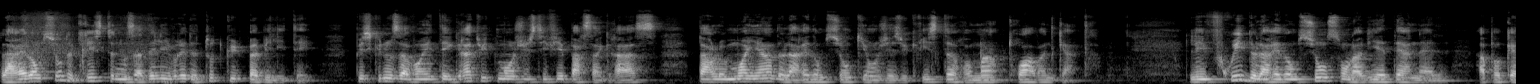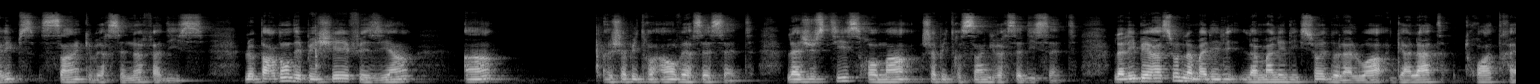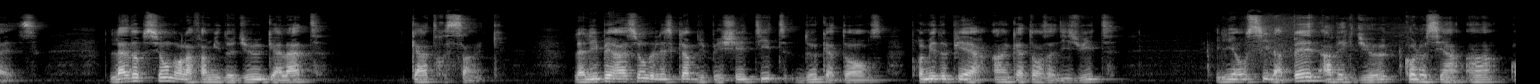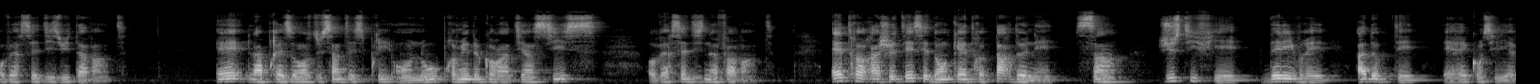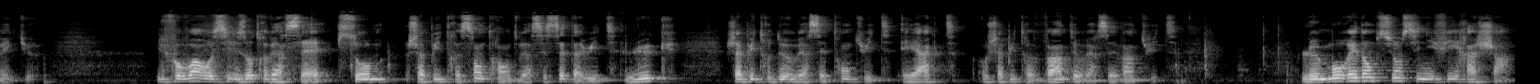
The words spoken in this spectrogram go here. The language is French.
La rédemption de Christ nous a délivrés de toute culpabilité, puisque nous avons été gratuitement justifiés par sa grâce, par le moyen de la rédemption qui est en Jésus-Christ. Romains 3, 24. Les fruits de la rédemption sont la vie éternelle. Apocalypse 5, versets 9 à 10. Le pardon des péchés, Éphésiens 1, chapitre 1 verset 7. La justice, Romains chapitre 5 verset 17. La libération de la, malédiction et de la loi, Galates 3, 13. L'adoption dans la famille de Dieu, Galates 4, 5. La libération de l'esclave du péché, Tite 2, 14. 1 de Pierre 1, 14 à 18. Il y a aussi la paix avec Dieu, Colossiens 1 au verset 18 à 20 et la présence du Saint-Esprit en nous. 1 de Corinthiens 6 au verset 19 à 20. Être racheté, c'est donc être pardonné, saint, justifié, délivré, adopté et réconcilié avec Dieu. Il faut voir aussi les autres versets, Psaume chapitre 130 verset 7 à 8, Luc chapitre 2 verset 38 et Actes au chapitre 20 et au verset 28. Le mot rédemption signifie rachat.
